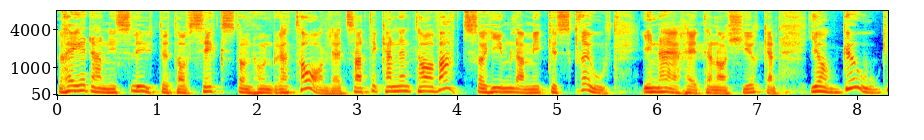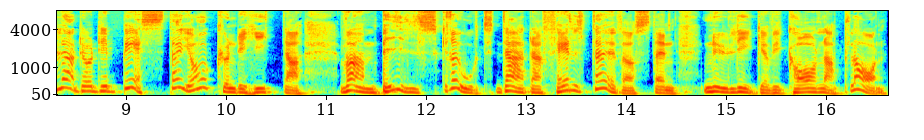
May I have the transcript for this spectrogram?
redan i slutet av 1600-talet så att det kan inte ha varit så himla mycket skrot i närheten av kyrkan. Jag googlade och det bästa jag kunde hitta var en bilskrot där där fältöversten nu ligger vid Karlaplan.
